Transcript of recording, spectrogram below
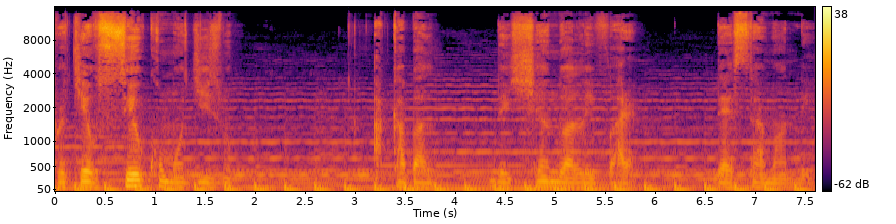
porque o seu comodismo acaba deixando a levar desta maneira.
